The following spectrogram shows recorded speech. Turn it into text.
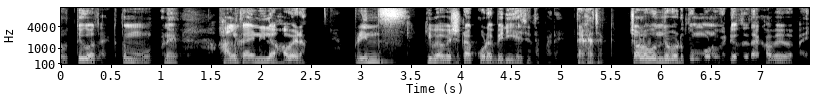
সত্যি কথা, এটা তো মানে হালকায় নিলে হবে না। প্রিন্স কীভাবে সেটা করে বেরিয়ে যেতে পারে, দেখা যাক। চলো বন্ধু নতুন কোনো ভিডিওতে দেখা হবে বাই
